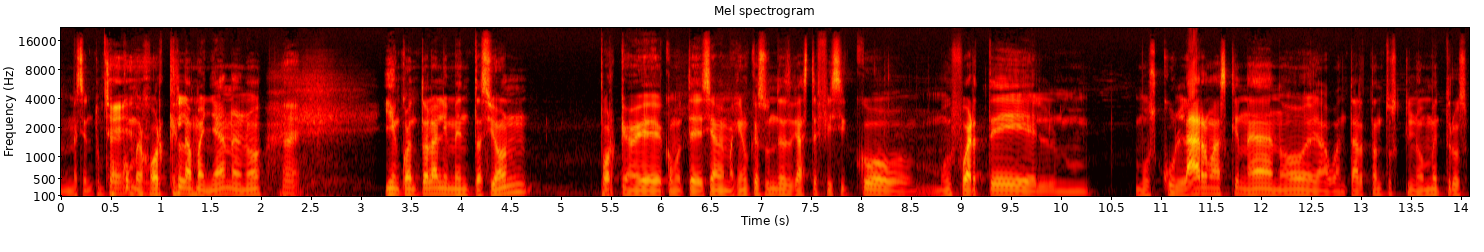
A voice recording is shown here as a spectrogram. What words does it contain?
me siento un poco mejor que en la mañana, ¿no? Y en cuanto a la alimentación, porque, como te decía, me imagino que es un desgaste físico muy fuerte, el muscular más que nada, ¿no? Aguantar tantos kilómetros.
